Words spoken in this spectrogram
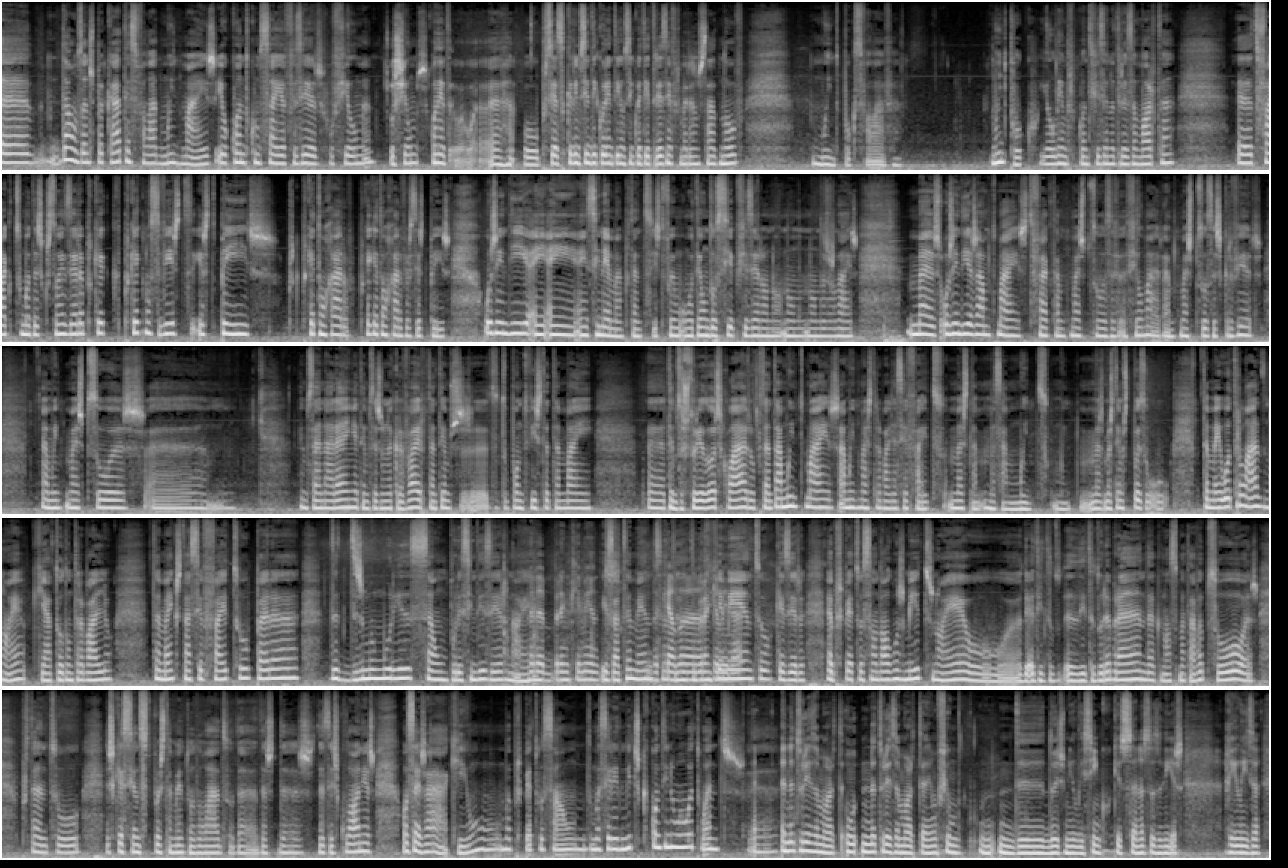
Uh, de há uns anos para cá tem-se falado muito mais. Eu, quando comecei a fazer o filme, os filmes, quando uh, o processo de crime 141-53, Enfermeiras no Estado Novo, muito pouco se falava. Muito pouco. Eu lembro quando fiz a Natureza Morta, uh, de facto, uma das questões era porque é que, porque é que não se vê este, este país porque é tão raro? Porque é que é tão raro ver-se este país? Hoje em dia, em, em, em, cinema, portanto, isto foi um, até um dossiê que fizeram num, dos jornais, mas hoje em dia já há muito mais, de facto, há muito mais pessoas a, filmar, há muito mais pessoas a escrever, há muito mais pessoas. Uh, temos a Ana Aranha, temos a Joana Craveiro, portanto, temos, uh, do ponto de vista também Uh, temos os historiadores, claro, portanto há muito mais, há muito mais trabalho a ser feito, mas, mas há muito, muito, mas, mas temos depois o, também o outro lado, não é? Que há todo um trabalho também que está a ser feito para de desmemoriação, por assim dizer, não é? Para branqueamento. Exatamente, daquela de, de branqueamento, realidade. quer dizer, a perpetuação de alguns mitos, não é? O, a, ditadura, a branda, que não se matava pessoas, portanto, esquecendo-se depois também todo o lado da, das, das, das ex-colónias, ou seja, há aqui um, uma perpetuação de uma série de mitos que continuam atuantes. A Natureza Morta, o Natureza Morta é um filme de 2005 que a Susana Sousa Dias realiza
